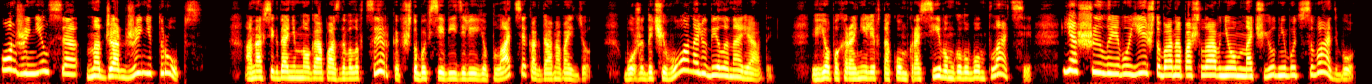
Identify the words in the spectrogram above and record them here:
он женился на Джорджине Трупс. Она всегда немного опаздывала в церковь, чтобы все видели ее платье, когда она войдет. Боже, до чего она любила наряды! Ее похоронили в таком красивом голубом платье. Я шила его ей, чтобы она пошла в нем на чью-нибудь свадьбу,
